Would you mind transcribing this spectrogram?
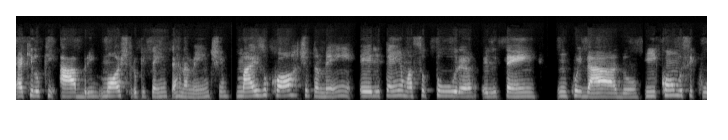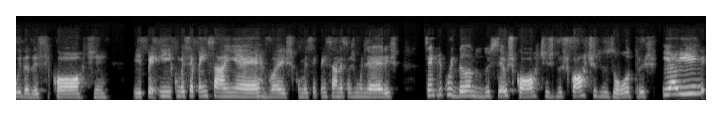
é aquilo que abre, mostra o que tem internamente, mas o corte também, ele tem uma sutura, ele tem um cuidado e como se cuida desse corte. E, e comecei a pensar em ervas, comecei a pensar nessas mulheres sempre cuidando dos seus cortes, dos cortes dos outros. E aí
